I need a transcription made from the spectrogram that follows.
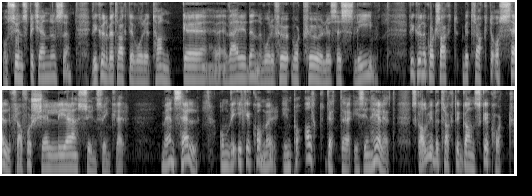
og synsbekjennelse, vi kunne betrakte våre tankeverden, våre, vårt følelsesliv, vi kunne kort sagt betrakte oss selv fra forskjellige synsvinkler. Men selv om vi ikke kommer inn på alt dette i sin helhet, skal vi betrakte ganske kort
